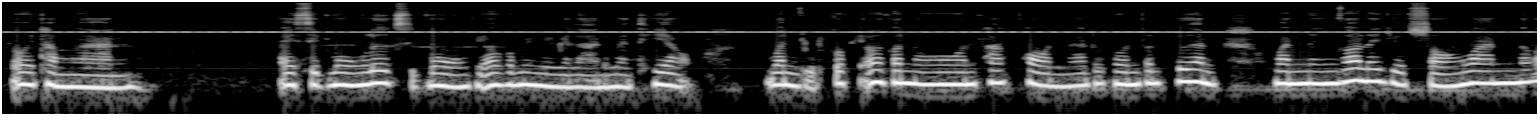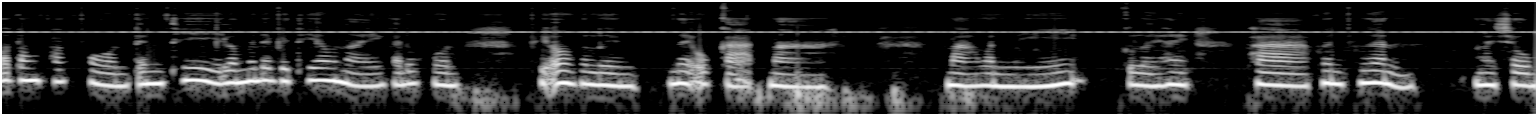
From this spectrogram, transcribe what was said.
พี่อ้อยทำงานไปสิบโมงเลิกสิบโมงพี่อ้อยก็ไม่มีเวลาได้มาเที่ยว วันหยุดก็พี่อ้อยก็นอนพักผ่อนนะ ทุกคนเพื่อนๆ วันหนึ่งก็ได้หยุดสองวัน แล้วก็ต้องพักผ่อนเต็มที่เราไม่ได้ไปเที่ยวไหนค่ะทุกคน พี่อ้อยก็เลยได้โอกาสมา มาวันนี้ก็เลยให้พาเพื่อนๆมาชม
